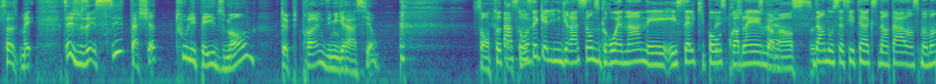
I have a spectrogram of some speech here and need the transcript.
Ça, mais, tu sais, je veux dire, si tu achètes tous les pays du monde, tu plus de problème d'immigration. Sont Parce qu'on sait que l'immigration du Groenland est, est celle qui pose Ben, problème tu commences- euh, dans nos sociétés occidentales en ce moment.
